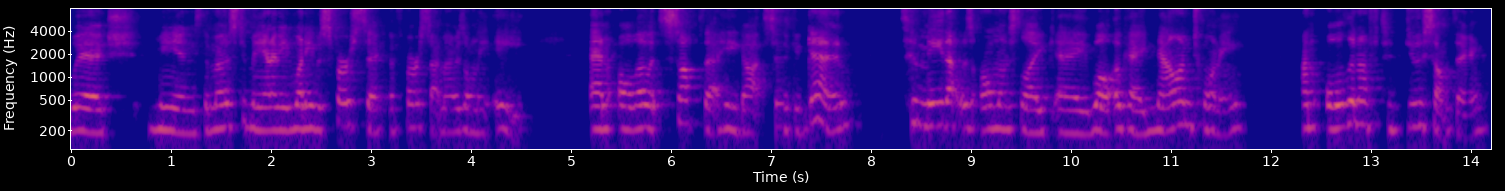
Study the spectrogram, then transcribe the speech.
which means the most to me. And I mean, when he was first sick, the first time I was only eight. And although it sucked that he got sick again, to me, that was almost like a, well, okay, now I'm 20. I'm old enough to do something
